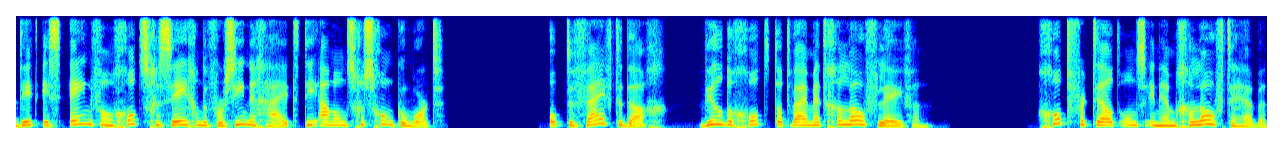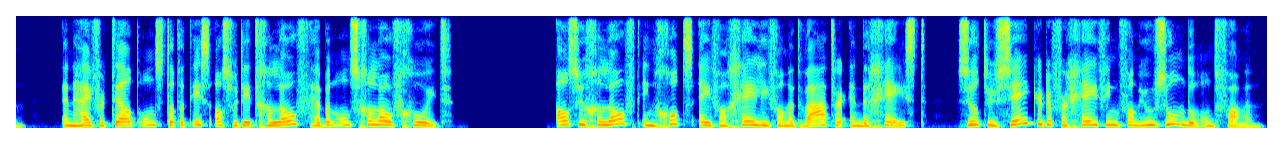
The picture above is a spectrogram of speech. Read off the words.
Dit is een van Gods gezegende voorzienigheid die aan ons geschonken wordt. Op de vijfde dag, wilde God dat wij met geloof leven. God vertelt ons in Hem geloof te hebben, en Hij vertelt ons dat het is als we dit geloof hebben, ons geloof groeit. Als u gelooft in Gods evangelie van het water en de geest, zult u zeker de vergeving van uw zonden ontvangen.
